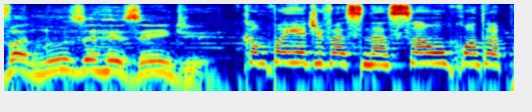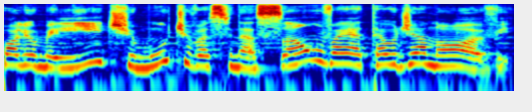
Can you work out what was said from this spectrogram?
Vanusa Rezende. Campanha de vacinação contra a poliomielite multivacinação vai até o dia 9.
